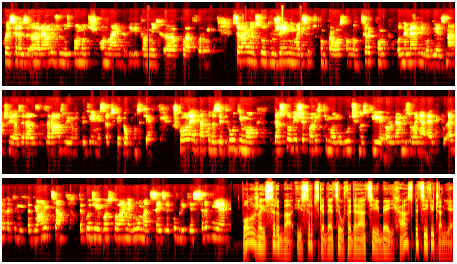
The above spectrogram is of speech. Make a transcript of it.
koje se raz, realizuju uz pomoć online digitalnih platformi. Saradnja sa udruženjima i Srpskom pravoslavnom crkvom od nemerljivog je značaja za, raz, za razvoj i unapređenje srpske dopunske škole, tako da se trudimo da što više koristimo mogućnosti organizovanja edukativnih radionica, takođe i gostovanja glumaca iz Republike Srbije. Položaj Srba i srpske dece u Federaciji BiH specifičan je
